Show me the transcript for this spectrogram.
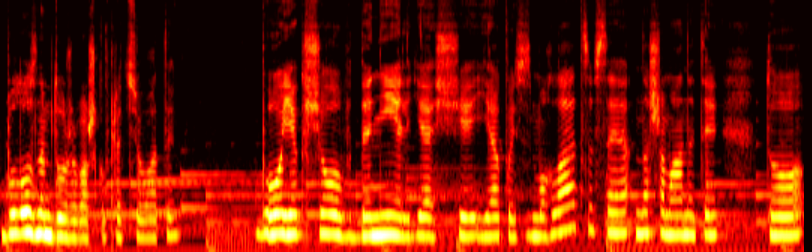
було з ним дуже важко працювати. Бо якщо в Даніель я ще якось змогла це все нашаманити, то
